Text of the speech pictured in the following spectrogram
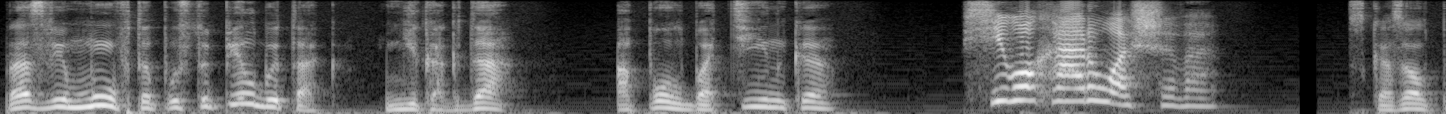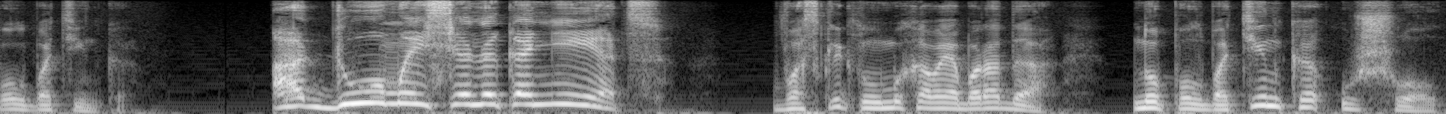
Разве муфта поступил бы так? Никогда. А полботинка... Всего хорошего, сказал полботинка. «Одумайся, наконец!» — воскликнул маховая борода, но полботинка ушел.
